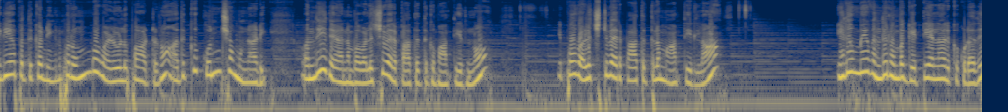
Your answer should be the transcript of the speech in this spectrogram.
இடியாப்பத்துக்கு அப்படிங்கிறப்ப ரொம்ப வழுவழுப்பாக ஆட்டணும். அதுக்கு கொஞ்சம் முன்னாடி வந்து இதை நம்ம வலிச்சு வேறு பாத்திரத்துக்கு மாற்றிடணும் இப்போது வலிச்சிட்டு வேறு பாத்திரத்தில் மாற்றிடலாம் இதுவுமே வந்து ரொம்ப கெட்டியெல்லாம் இருக்கக்கூடாது.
